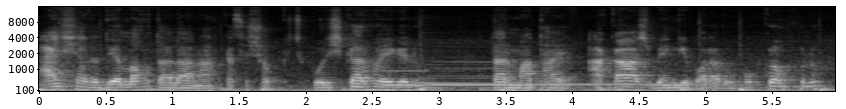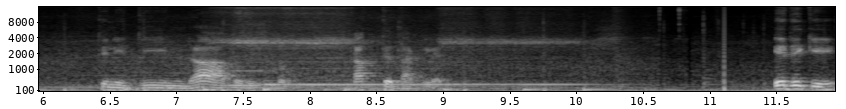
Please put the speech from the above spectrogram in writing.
আয়সা রাদি আল্লাহ তালা আনার কাছে সব কিছু পরিষ্কার হয়ে গেল। তার মাথায় আকাশ ব্যঙ্গে পড়ার উপক্রম হলো। তিনি দিন রাত অভিযুক্ত কাঁদতে থাকলেন। এদিকে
